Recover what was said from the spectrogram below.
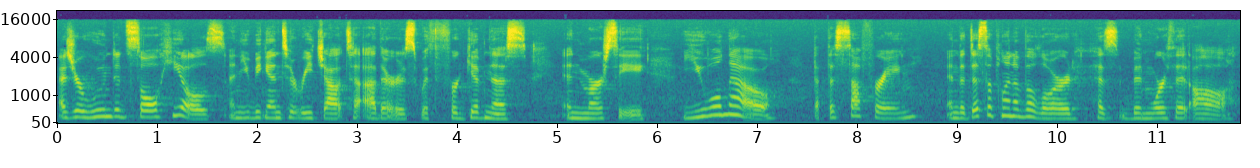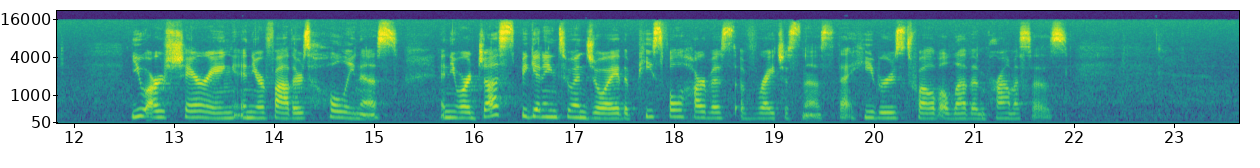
as your wounded soul heals and you begin to reach out to others with forgiveness and mercy, you will know that the suffering and the discipline of the Lord has been worth it all. You are sharing in your Father's holiness, and you are just beginning to enjoy the peaceful harvest of righteousness that Hebrews 12:11 promises.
